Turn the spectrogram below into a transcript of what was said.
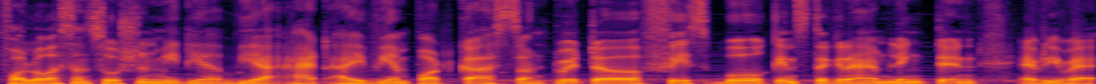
Follow us on social media. We are at IVM Podcasts on Twitter, Facebook, Instagram, LinkedIn, everywhere.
